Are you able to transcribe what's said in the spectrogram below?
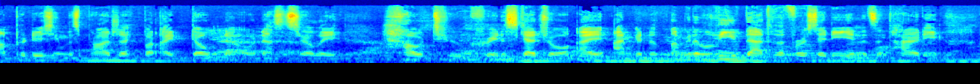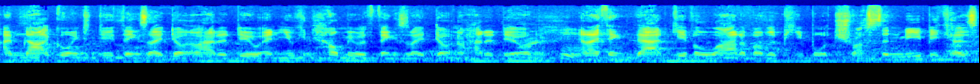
i'm producing this project but i don't know necessarily how to create a schedule. I, i'm gonna i'm gonna leave that to the first ad in its entirety. I'm not going to do things that i don't know how to do and you can help me with things that i don't know how to do. And i think that gave a lot of other people trust in me because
